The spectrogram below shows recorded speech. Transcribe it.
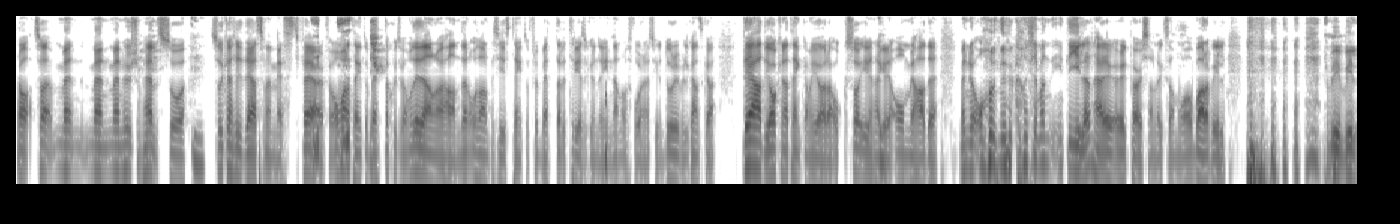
Ja så, men, men, men hur som helst så, Mm. så kanske det är det som är mest fair. För om han har tänkt att betta 75, och det är det han har i handen, och han har precis tänkt att förbättra det tre sekunder innan och få den här synen, då är det väl ganska... Det hade jag kunnat tänka mig att göra också i den här grejen, om jag hade... Men nu, om, nu kanske man inte gillar den här Eric Persson liksom, och bara vill, vill, vill,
